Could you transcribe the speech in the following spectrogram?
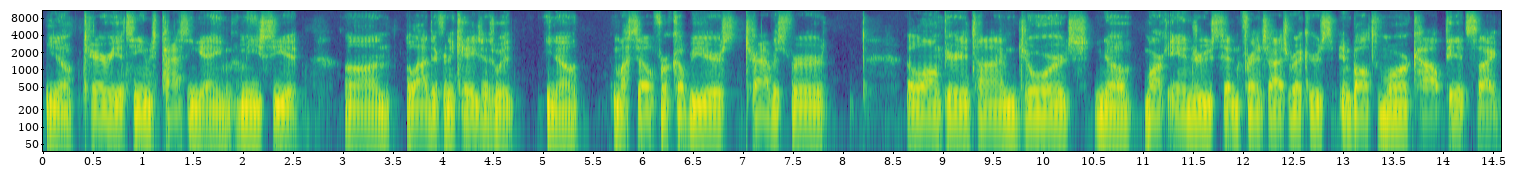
you know, carry a team's passing game. I mean, you see it on a lot of different occasions with, you know, myself for a couple years, Travis for a long period of time, George, you know, Mark Andrews setting franchise records in Baltimore, Kyle Pitts, like,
